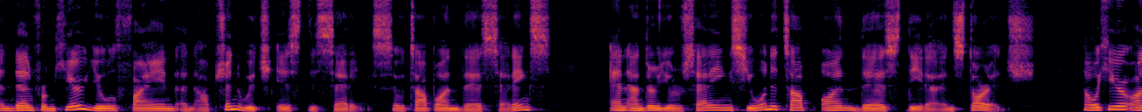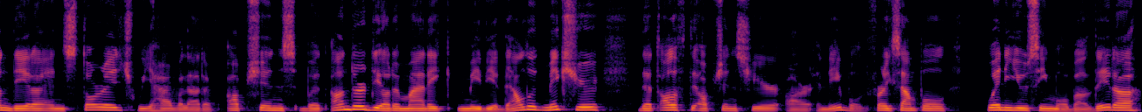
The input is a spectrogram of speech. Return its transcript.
And then from here, you'll find an option which is the settings. So tap on the settings and under your settings, you want to tap on this data and storage. Now here on data and storage, we have a lot of options, but under the automatic media download, make sure that all of the options here are enabled. For example, when using mobile data,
